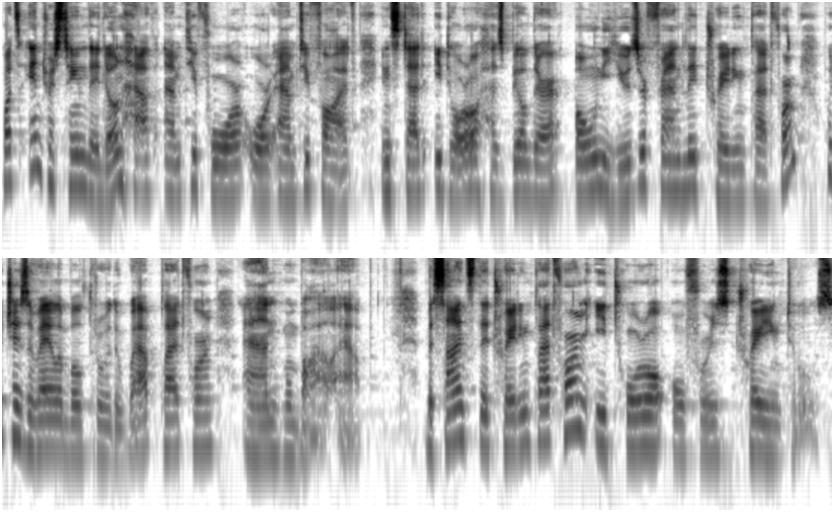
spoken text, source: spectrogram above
What's interesting, they don't have MT4 or MT5. Instead, eToro has built their own user-friendly trading platform, which is available through the web platform and mobile app. Besides the trading platform, eToro offers trading tools,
